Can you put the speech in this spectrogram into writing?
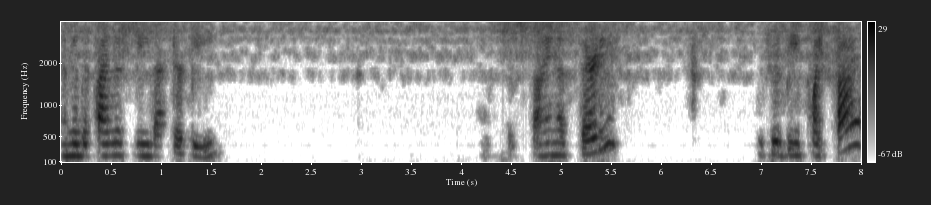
I'm going to define this v vector b. So sine of 30, which would be 0.5.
